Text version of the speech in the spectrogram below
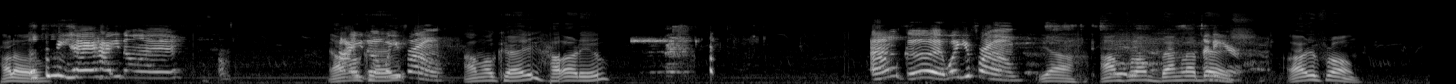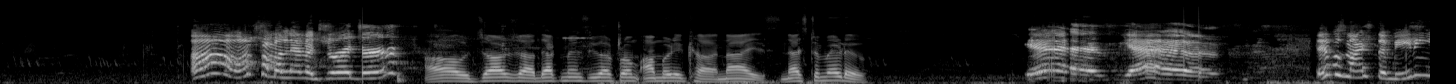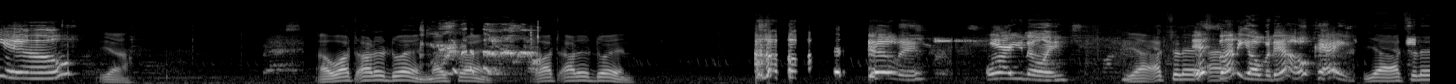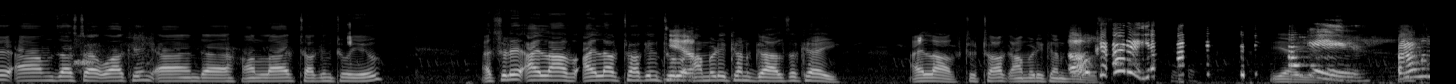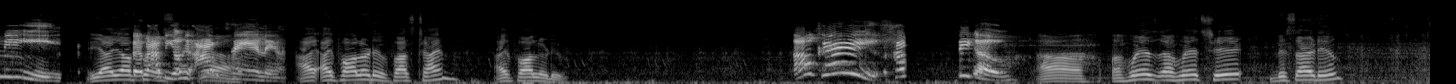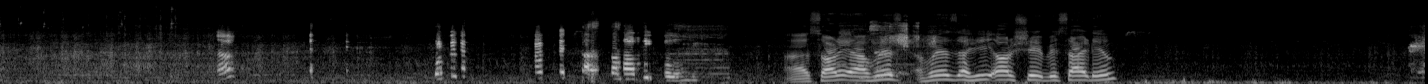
Hello. Look at me. Hey, how you doing? I'm you doing? Where you okay. from? I'm okay. How are you? I'm good. Where you from? Yeah, I'm from Bangladesh. Where are you from? Oh, I'm from Atlanta, Georgia. Oh, Georgia. That means you are from America. Nice. Nice to meet you. Yes, yes. It was nice to meeting you. Yeah. Uh, what are you doing, my friend? What are you doing? Chilling. What are you doing? Yeah, actually, It's uh, sunny over there. Okay. yeah, actually, I'm just uh, walking and uh, on live talking to you. Actually, I love, I love talking to Yeah. American girls. Okay, I love to talk American girls. Okay. Yeah, Yeah, yeah, okay. Follow me. yeah, yeah. Of But I'll course. be on here all Yeah. the time now. I, I followed you first time. I followed you. Okay. How we go? Uh, uh, who is uh, who is she beside you? Oh. What we got? Some. Uh, sorry, uh, who is who is uh, he or she beside you?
